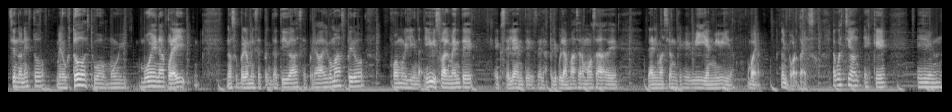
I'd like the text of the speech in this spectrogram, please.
siendo honesto, me gustó, estuvo muy buena. Por ahí no superó mis expectativas, esperaba algo más, pero fue muy linda. Y visualmente excelente, es de las películas más hermosas de, animación que vi en mi vida. Bueno, no importa eso. La cuestión es que em,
